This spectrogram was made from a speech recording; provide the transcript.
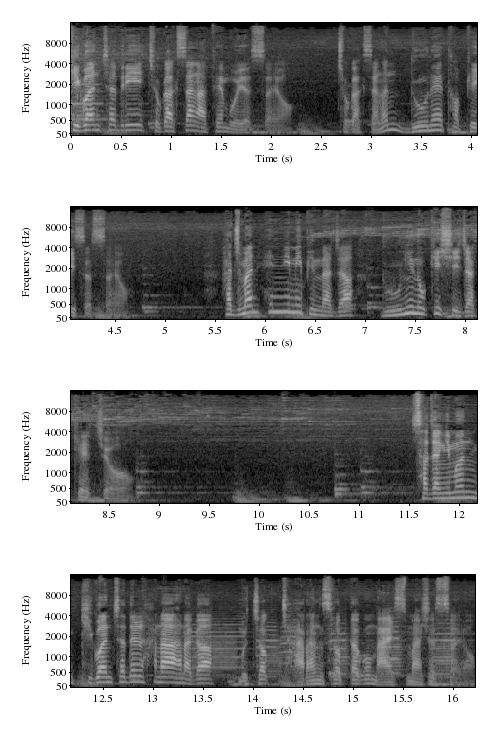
기관차들이 조각상 앞에 모였어요. 조각상은 눈에 덮여 있었어요. 하지만 햇님이 빛나자 눈이 녹기 시작했죠. 사장님은 기관차들 하나하나가 무척 자랑스럽다고 말씀하셨어요.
